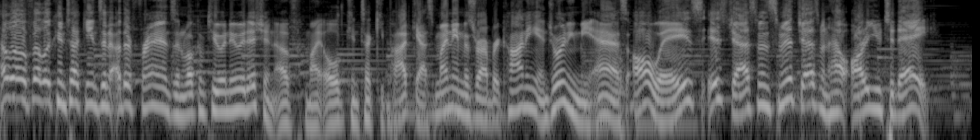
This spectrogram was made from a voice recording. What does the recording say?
Hello, fellow Kentuckians and other friends, and welcome to a new edition of my Old Kentucky podcast. My name is Robert Kahne, and joining me, as always, is Jasmine Smith. Jasmine, how are you today?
